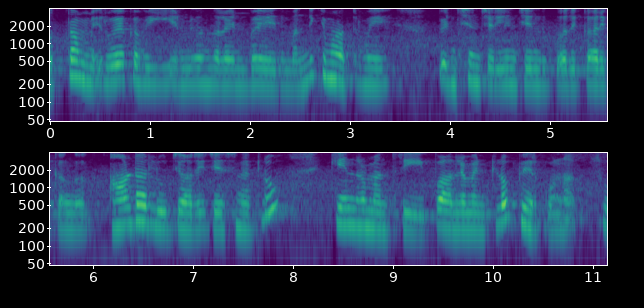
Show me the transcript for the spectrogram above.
మొత్తం ఇరవై ఒక వెయ్యి ఎనిమిది వందల ఎనభై ఐదు మందికి మాత్రమే పెన్షన్ చెల్లించేందుకు అధికారికంగా ఆర్డర్లు జారీ చేసినట్లు కేంద్ర మంత్రి పార్లమెంట్లో పేర్కొన్నారు. సో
